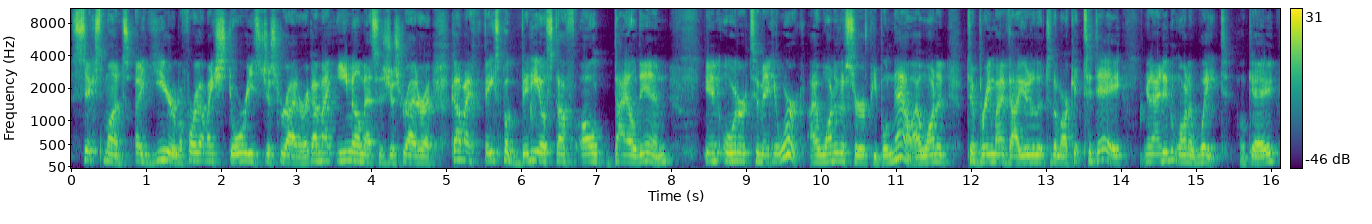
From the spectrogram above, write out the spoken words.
six months, a year before I got my stories just right, or I got my email message just right, or I got my Facebook video stuff all dialed in in order to make it work. I wanted to serve people now. I wanted to bring my value to the, to the market today, and I didn't want to wait. Okay.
